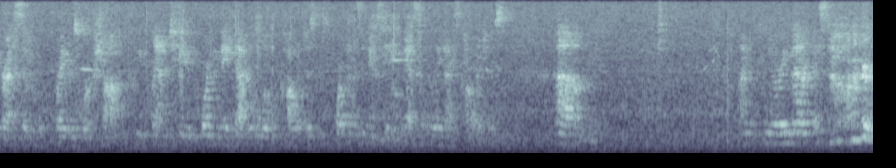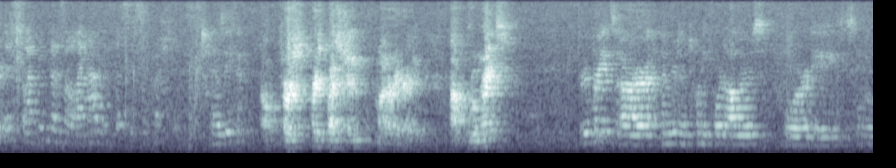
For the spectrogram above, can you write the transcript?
aggressive writers workshop. We plan to coordinate that with local colleges, because Portland is a big city, and we have some really nice colleges. Um, I'm, you already met our guest on our list, so I think that's all I have, unless there's some questions. As you think, Oh, First, first question, moderator, I think. Uh, room rates? room rates are $124 for a single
